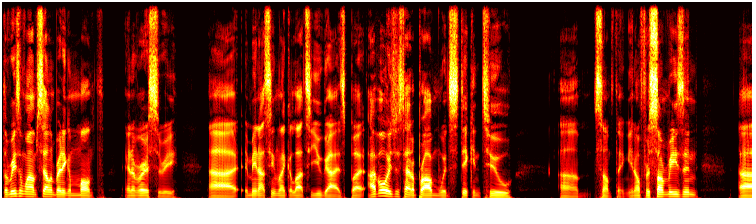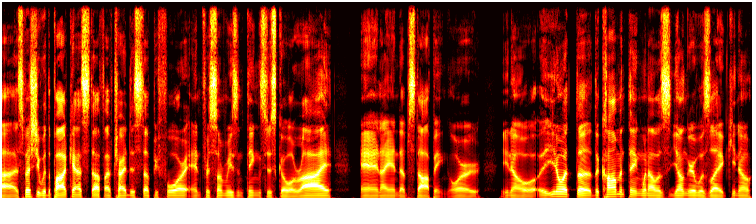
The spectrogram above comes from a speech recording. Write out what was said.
the reason why I'm celebrating a month anniversary. Uh, it may not seem like a lot to you guys, but I've always just had a problem with sticking to um, something. You know, for some reason, uh, especially with the podcast stuff, I've tried this stuff before, and for some reason things just go awry, and I end up stopping. Or you know, you know what the the common thing when I was younger was like, you know,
